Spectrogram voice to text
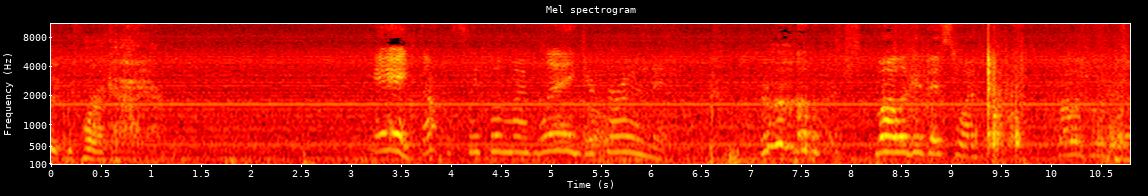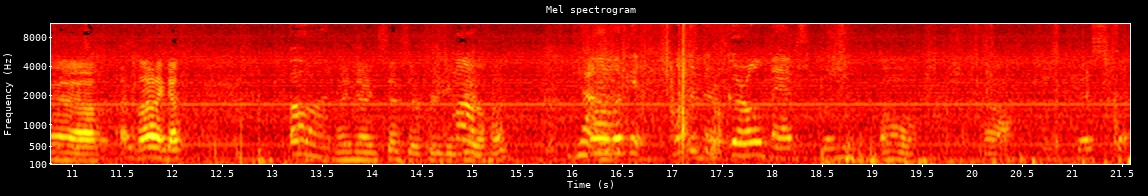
It's like before I get out of here. Hey, stop to sleep on my leg. You're hurting it. Mom, look at this one. Mom, look at this one. Yeah. I'm glad I got Oh, 99 cents. They're a pretty good Mom. deal, huh? yeah. Oh, look at look at the girl Babs bunny. Oh. Yeah. She's dressed up.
